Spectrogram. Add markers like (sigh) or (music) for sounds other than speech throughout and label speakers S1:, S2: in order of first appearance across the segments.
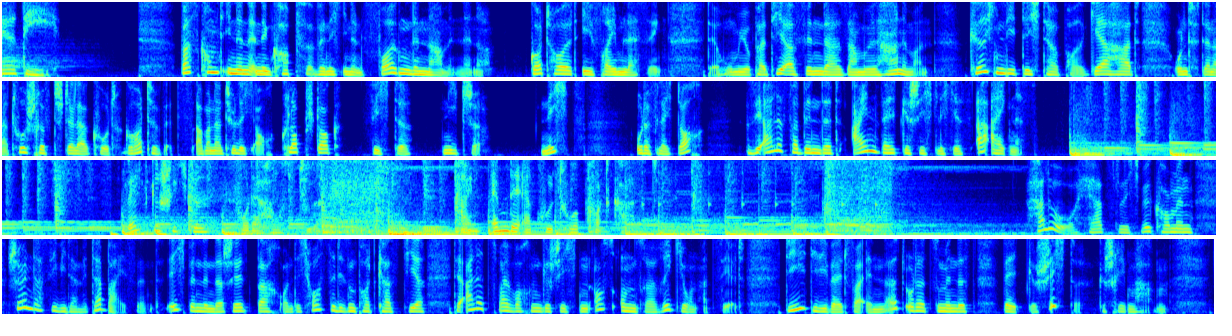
S1: ARD. Was kommt Ihnen in den Kopf, wenn ich Ihnen folgenden Namen nenne? Gotthold Ephraim Lessing, der Homöopathieerfinder Samuel Hahnemann, Kirchenlieddichter Paul Gerhardt und der Naturschriftsteller Kurt Grottewitz, aber natürlich auch Klopstock, Fichte, Nietzsche. Nichts? Oder vielleicht doch? Sie alle verbindet ein weltgeschichtliches Ereignis.
S2: Weltgeschichte vor der Haustür. MDR Kultur Podcast.
S1: Hallo, herzlich willkommen. Schön, dass Sie wieder mit dabei sind. Ich bin Linda Schildbach und ich hoste diesen Podcast hier, der alle zwei Wochen Geschichten aus unserer Region erzählt. Die, die die Welt verändert oder zumindest Weltgeschichte geschrieben haben.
